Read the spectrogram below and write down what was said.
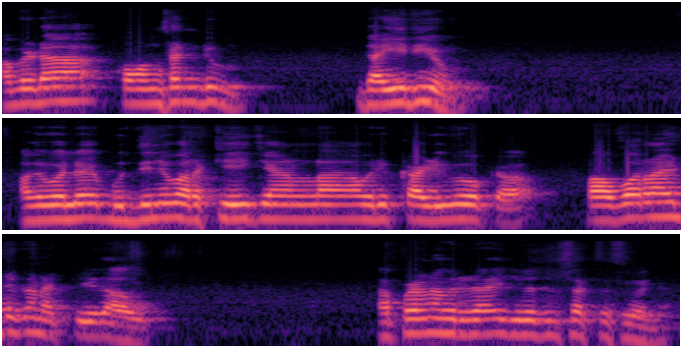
അവരുടെ കോൺഫിഡന്റും ധൈര്യവും അതുപോലെ ബുദ്ധിന് വർക്ക് ചെയ്യിക്കാനുള്ള ആ ഒരു കഴിവൊക്കെ പവറായിട്ട് കണക്ട് ചെയ്താവും. അപ്പോഴാണ് അവരുടെ ജീവിതത്തിൽ സക്സസ് വരുന്നത്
